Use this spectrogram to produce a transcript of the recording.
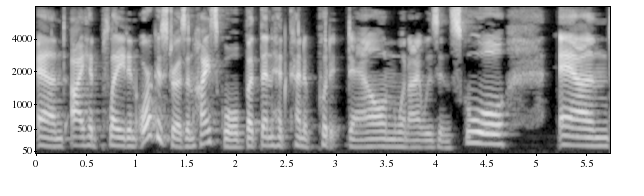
and I had played in orchestras in high school, but then had kind of put it down when I was in school. And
